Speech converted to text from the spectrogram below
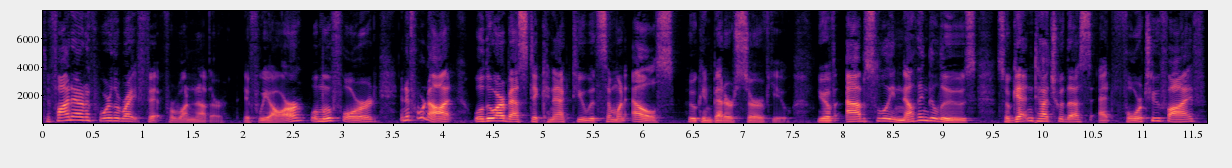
to find out if we're the right fit for one another. If we are, we'll move forward, and if we're not, we'll do our best to connect you with someone else who can better serve you. You have absolutely nothing to lose, so get in touch with us at 425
